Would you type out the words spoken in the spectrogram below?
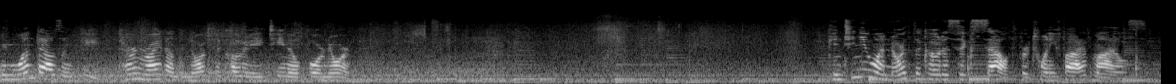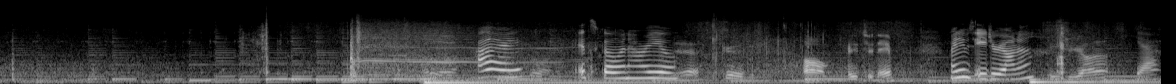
In 1,000 feet, turn right on the North Dakota 1804 North. Continue on North Dakota 6 South for 25 miles. Hi, it's going. How are you? Yeah, good. Um, what's your name? My name's Adriana. Adriana? Yeah.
